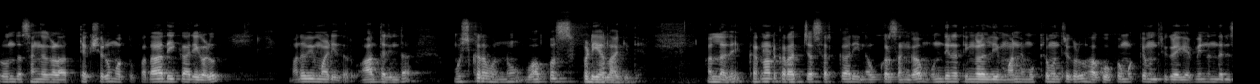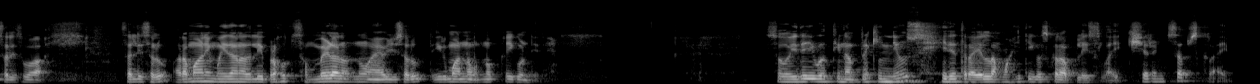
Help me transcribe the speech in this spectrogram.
ವೃಂದ ಸಂಘಗಳ ಅಧ್ಯಕ್ಷರು ಮತ್ತು ಪದಾಧಿಕಾರಿಗಳು ಮನವಿ ಮಾಡಿದರು. ಆದ್ದರಿಂದ ಮುಷ್ಕರವನ್ನು ವಾಪಸ್ ಪಡೆಯಲಾಗಿದೆ. ಅಲ್ಲದೆ, ಕರ್ನಾಟಕ ರಾಜ್ಯ ಸರ್ಕಾರಿ ನೌಕರ ಸಂಘ ಮುಂದಿನ ತಿಂಗಳಲ್ಲಿ ಮಾನ್ಯ ಮುಖ್ಯಮಂತ್ರಿಗಳು ಹಾಗೂ ಉಪಮುಖ್ಯಮಂತ್ರಿಗಳಿಗೆ ಅಭಿನಂದನೆ ಸಲ್ಲಿಸುವ, ಸಲ್ಲಿಸಲು ಅರಮಾನಿ ಮೈದಾನದಲ್ಲಿ ಬೃಹತ್ ಸಮ್ಮೇಳನವನ್ನು ಆಯೋಜಿಸಲು ತೀರ್ಮಾನವನ್ನು ಕೈಗೊಂಡಿದೆ. ಸೊ ಇದೇ ಇವತ್ತಿನ ಬ್ರೇಕಿಂಗ್ ನ್ಯೂಸ್. ಇದೇ ಥರ ಎಲ್ಲ ಮಾಹಿತಿಗೋಸ್ಕರ please like share and subscribe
